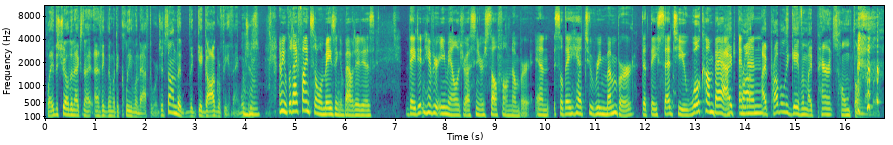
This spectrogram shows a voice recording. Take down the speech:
played the show the next night, and I think they went to Cleveland afterwards. It's on the the gigography thing, which is mm-hmm. I mean, what I find so amazing about it is they didn't have your email address and your cell phone number, and so they had to remember that they said to you, "We'll come back," and then I probably gave him my parents' home phone number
